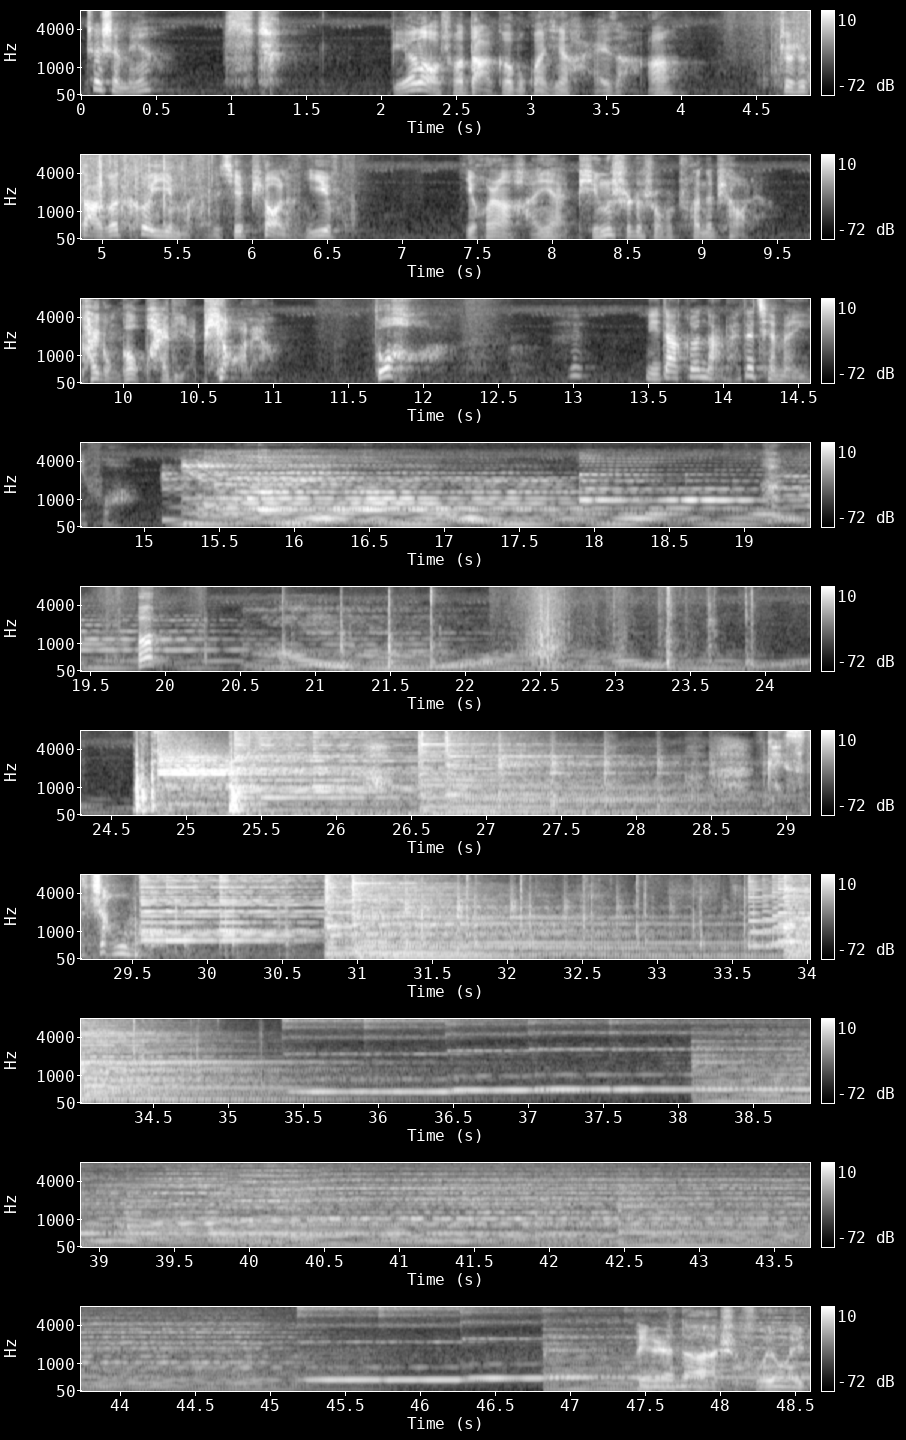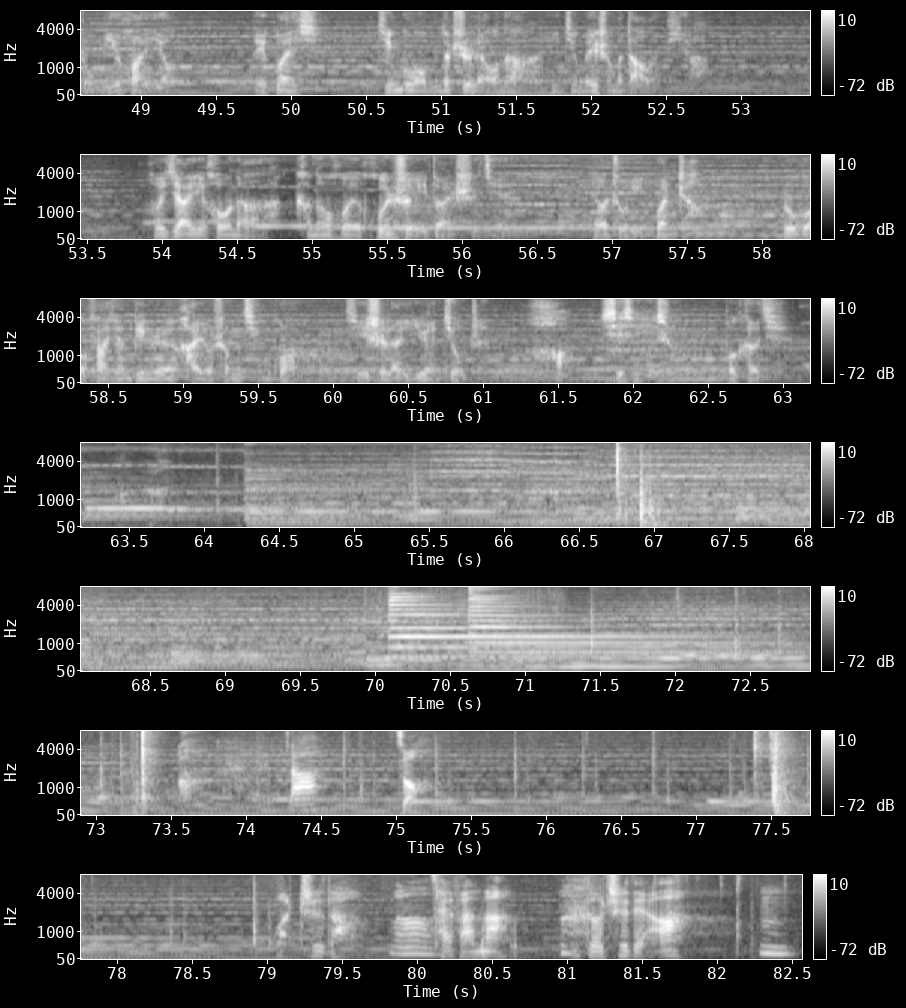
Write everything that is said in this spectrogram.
这什么呀？别老说大哥不关心孩子啊！这是大哥特意买的些漂亮衣服，以后让韩燕平时的时候穿的漂亮，拍广告拍的也漂亮，多好啊！你大哥哪来的钱买衣服啊？啊！该死的张武！病人呢是服用了一种迷幻药，没关系，经过我们的治疗呢，已经没什么大问题了。回家以后呢，可能会昏睡一段时间，要注意观察。如果发现病人还有什么情况，及时来医院就诊。好，谢谢医生。不客气。早。走。我知道，嗯彩凡呐，你多吃点啊。嗯，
